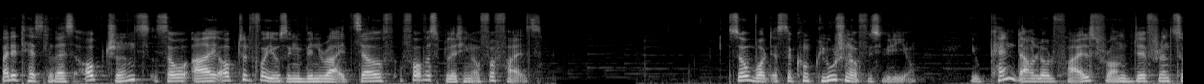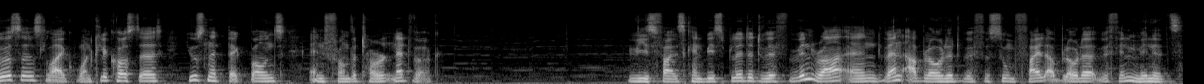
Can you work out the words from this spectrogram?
but it has less options, so I opted for using WinRAR itself for the splitting of the files. So what is the conclusion of this video? You can download files from different sources like one-click Usenet backbones and from the torrent network. These files can be splitted with WinRAR and then uploaded with the Zoom file uploader within minutes.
